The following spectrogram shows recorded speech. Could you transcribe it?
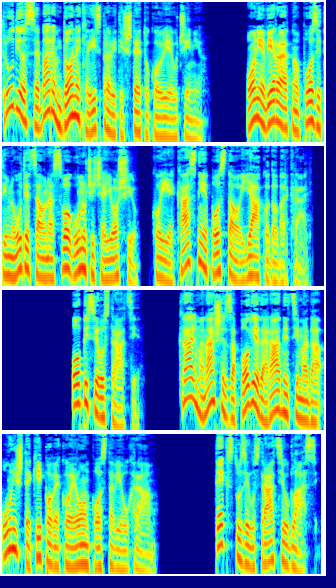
trudio se barem donekle ispraviti štetu koju je učinio. On je vjerojatno pozitivno utjecao na svog unučića Jošiju, koji je kasnije postao jako dobar kralj. Opis ilustracije. Kralj Manaše zapovjeda radnicima da unište kipove koje je on postavio u hramu. Tekst uz ilustraciju glasi.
